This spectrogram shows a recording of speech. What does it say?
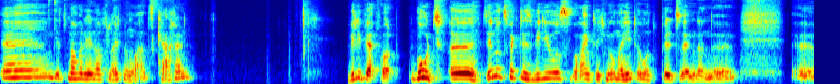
Äh, jetzt machen wir den noch vielleicht nochmal als Kacheln. Willi wertvoll. Gut, äh, Sinn und Zweck des Videos war eigentlich nur mein Hintergrundbild zu ändern. Äh, äh,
